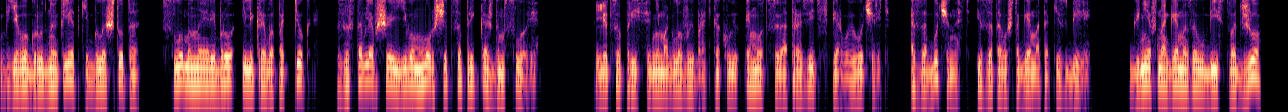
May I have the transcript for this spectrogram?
В его грудной клетке было что-то, сломанное ребро или кровоподтек, заставлявшая его морщиться при каждом слове. Лицо Присси не могло выбрать, какую эмоцию отразить в первую очередь. Озабоченность из-за того, что Гэма так избили. Гнев на Гэма за убийство Джо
